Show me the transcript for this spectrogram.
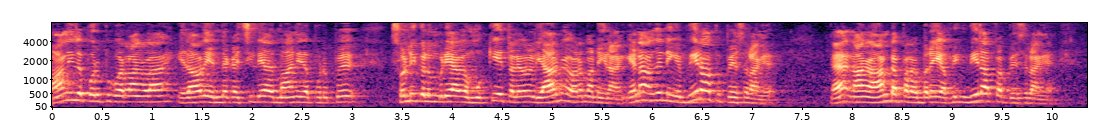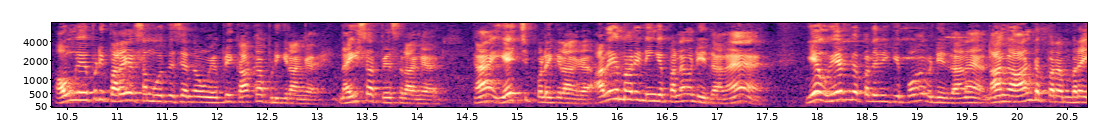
மாநில பொறுப்புக்கு வர்றாங்களா? ஏதாவது எந்த கட்சியிலேயாவது மாநில பொறுப்பு சொல்லிக்கொள்ளும்படியாக முக்கிய தலைவர்கள் யாருமே வர மாட்டேங்கிறாங்க. ஏன்னா வந்து நீங்கள் வீராப்பு பேசுகிறாங்க நாங்கள் ஆண்ட பரம்பரை அப்படின்னு வீராப்பா பேசுகிறாங்க அவங்க எப்படி பறையர் சமூகத்தை சேர்ந்தவங்க எப்படி காக்கா பிடிக்கிறாங்க? நைஸாக பேசுகிறாங்க ஏச்சு பிழைக்கிறாங்க. அதே மாதிரி நீங்கள் பண்ண வேண்டியது தானே ஏன் உயர்ந்த பதவிக்கு போக வேண்டியது தானே நாங்கள் ஆண்ட பரம்பரை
